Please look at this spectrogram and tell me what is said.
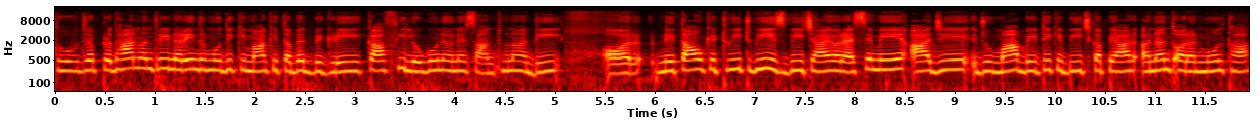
तो जब प्रधानमंत्री नरेंद्र मोदी की माँ की तबीयत बिगड़ी, काफ़ी लोगों ने उन्हें सांत्वना दी और नेताओं के ट्वीट भी इस बीच आए। और ऐसे में आज ये जो माँ बेटे के बीच का प्यार अनंत और अनमोल था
